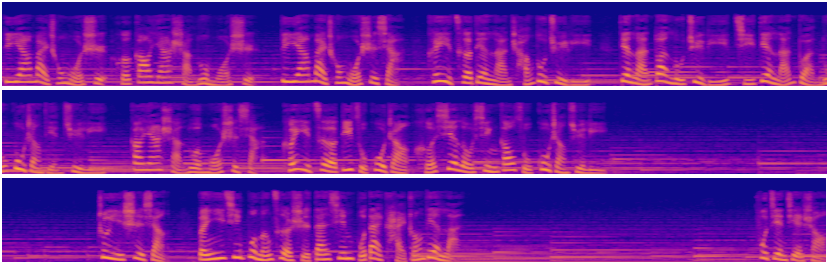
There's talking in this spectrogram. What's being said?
低压脉冲模式和高压闪落模式。低压脉冲模式下，可以测电缆长度距离、电缆断路距离及电缆短路故障点距离；高压闪落模式下，可以测低阻故障和泄漏性高阻故障距离。注意事项：本仪器不能测试单芯不带凯装电缆。附件介绍：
